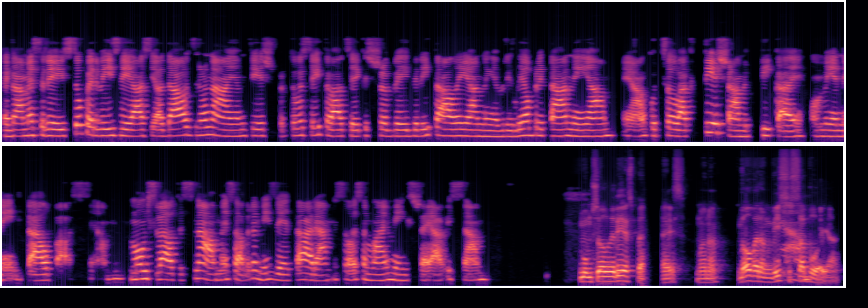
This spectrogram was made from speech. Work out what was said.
Mēs arī supervīzijās jau daudz runājam tieši par to situāciju, kas šobrīd ir Itālijā, nu jau arī Lielbritānijā, jā, kur cilvēki tiešām ir tikai un vienīgi telpās. Jā. Mums vēl tas nav, mēs vēl varam iziet ārā, mēs vēl esam laimīgi šajā visā. Mums vēl ir iespējas, mana. Vēl varam visu jā. sabojāt.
